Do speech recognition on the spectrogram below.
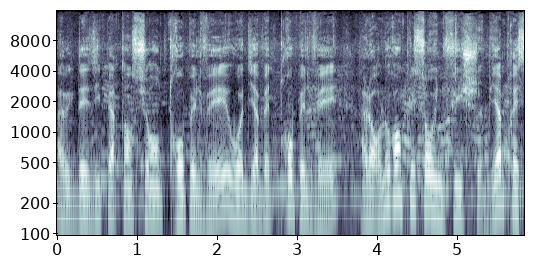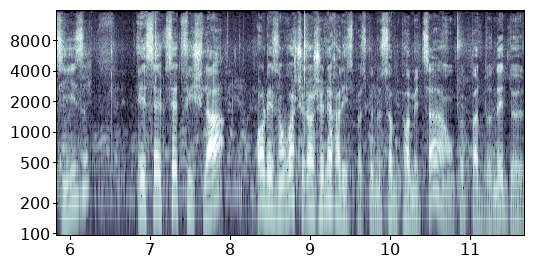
avec des hypertensions trop élevées ou un diabète trop élevé. Alors nous remplissons une fiche bien précise et cette fiche-là, on les envoie chez leur généraliste, parce que nous ne sommes pas médecins, on ne peut pas donner de,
